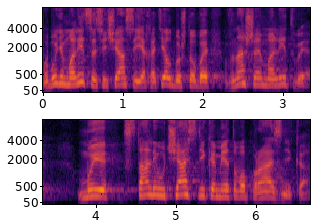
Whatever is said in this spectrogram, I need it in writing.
мы будем молиться сейчас, и я хотел бы, чтобы в нашей молитве мы стали участниками этого праздника,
